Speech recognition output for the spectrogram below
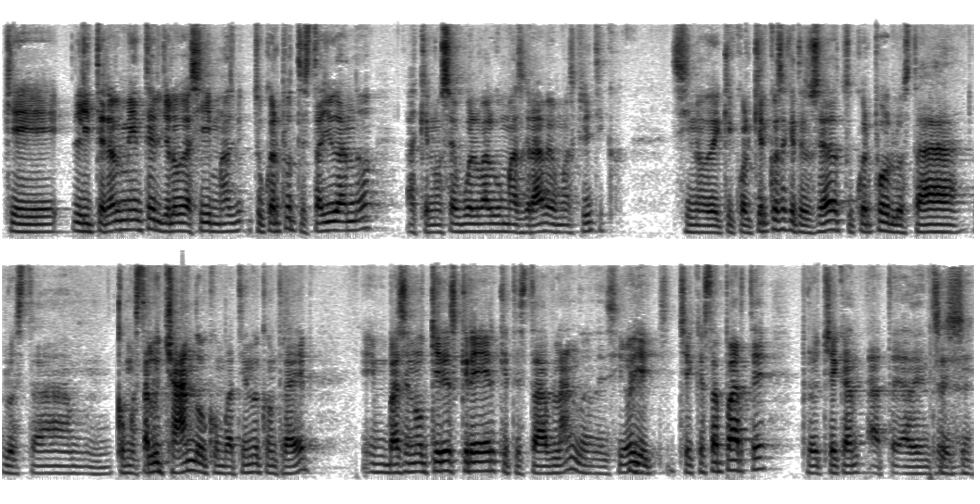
que literalmente yo lo veo así, más tu cuerpo te está ayudando a que no se vuelva algo más grave o más crítico sino de que cualquier cosa que te suceda, tu cuerpo lo está, lo está, mm, como está luchando, combatiendo contra él. En base no quieres creer que te está hablando, decir, oye, checa esta parte, pero checa adentro. Sí,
